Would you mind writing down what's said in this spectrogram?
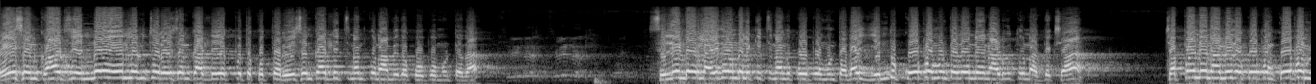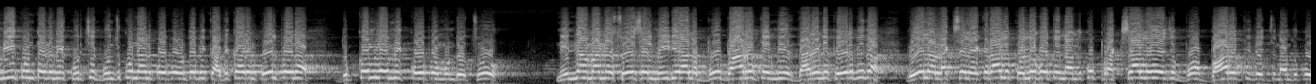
రేషన్ కార్డ్స్ ఎన్నో ఏళ్ళ నుంచి రేషన్ కార్డు లేకపోతే కొత్త రేషన్ కార్డులు ఇచ్చినందుకు నా మీద కోపం ఉంటుందా? సిలిండర్లు ఐదు వందలకి ఇచ్చినందుకు కోపం ఉంటుందా? ఎందుకు కోపం ఉంటుందని నేను అడుగుతున్నా అధ్యక్ష. చెప్పండి నా మీద కోపం. కోపం మీకు ఉంటుంది మీ కుర్చీ గుంజుకున్నాను కోపం ఉంటే మీకు అధికారం కోల్పోయిన దుఃఖంలో మీకు కోపం ఉండొచ్చు. నిన్న మన సోషల్ మీడియాలో భూ భారతి మీరు ధరణి పేరు మీద వేల లక్షల ఎకరాలు కొల్లగొట్టినందుకు ప్రక్షాళన చేసి భూ భారతి తెచ్చినందుకు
